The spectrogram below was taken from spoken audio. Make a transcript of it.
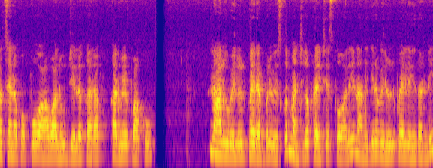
పచ్చెనపప్పు ఆవాలు జీలకర్ర కరివేపాకు నాలుగు వెల్లుల్లిపాయ రెబ్బలు వేసుకొని మంచిగా ఫ్రై చేసుకోవాలి. నా దగ్గర వెల్లుల్లిపాయ లేదండి.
